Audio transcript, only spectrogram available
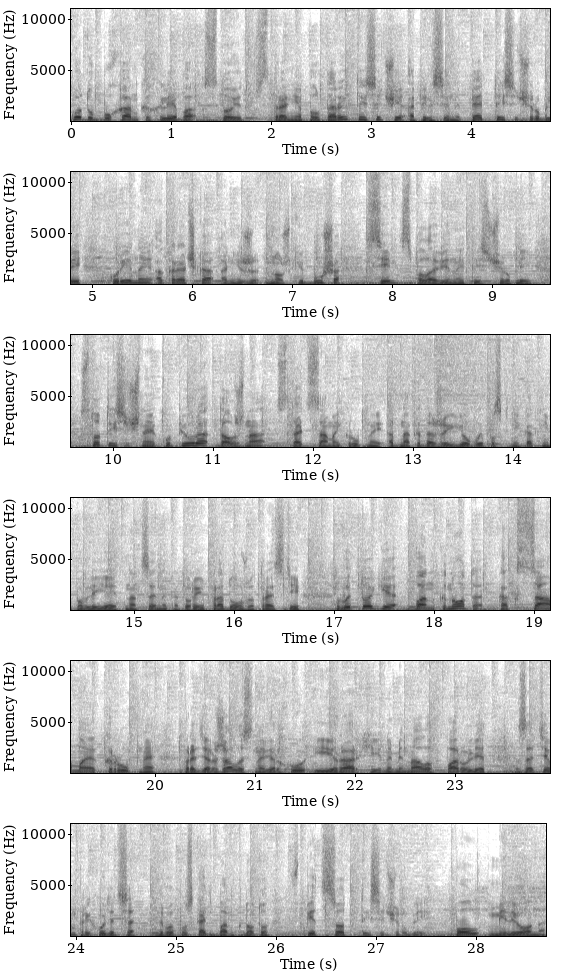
году буханка хлеба стоит в стране полторы тысячи, апельсины пять тысяч рублей, куриные окорочка, они же ножки буша, семь с половиной тысяч рублей. Стотысячная купюра должна стать самой крупной, однако даже ее выпуск никак не повлияет на цены, которые продолжат расти. В итоге банкнота, как самая крупная, продержалась наверху иерархии номиналов пару лет. Затем приходится выпускать банкноту в 500 тысяч рублей полмиллиона.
